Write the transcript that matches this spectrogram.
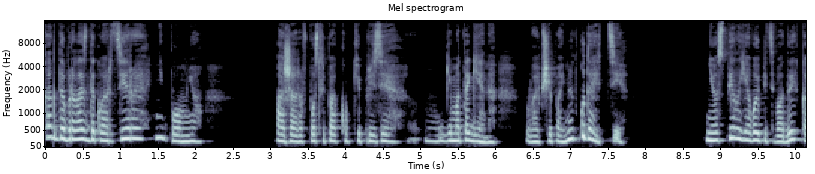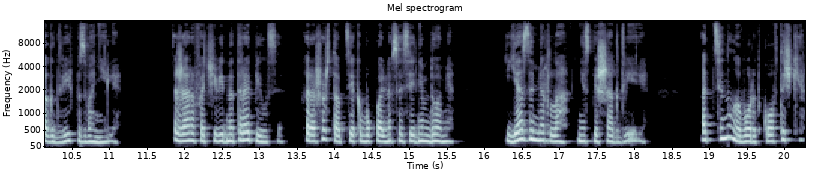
Как добралась до квартиры, не помню. А Жаров после покупки призе гематогена вообще поймет, куда идти? Не успела я выпить воды, как в дверь позвонили. Жаров, очевидно, торопился. Хорошо, что аптека буквально в соседнем доме. Я замерла, не спеша к двери. Оттянула ворот кофточки,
